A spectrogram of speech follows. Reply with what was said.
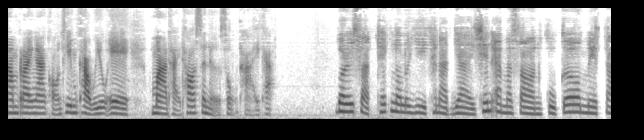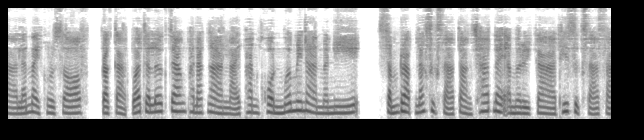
นำรายงานของทีมข่าววิวเอมาถ่ายทอดเสนอส่งท้ายค่ะ บริษัทเทคโนโลยีขนาดใหญ่เช่น Amazon, Google, Meta และ Microsoft ประกาศว่าจะเลิกจ้างพนักงานหลายพันคนเมื่อไม่นานมานี้สำหรับนักศึกษาต่างชาติในอเมริกาที่ศึกษาสา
